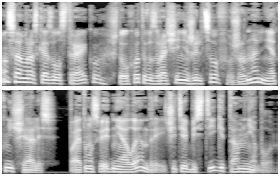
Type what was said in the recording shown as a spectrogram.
Он сам рассказывал Страйку, что уход и возвращение жильцов в журнале не отмечались, поэтому сведений о Лендре и чите Бестиги там не было.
